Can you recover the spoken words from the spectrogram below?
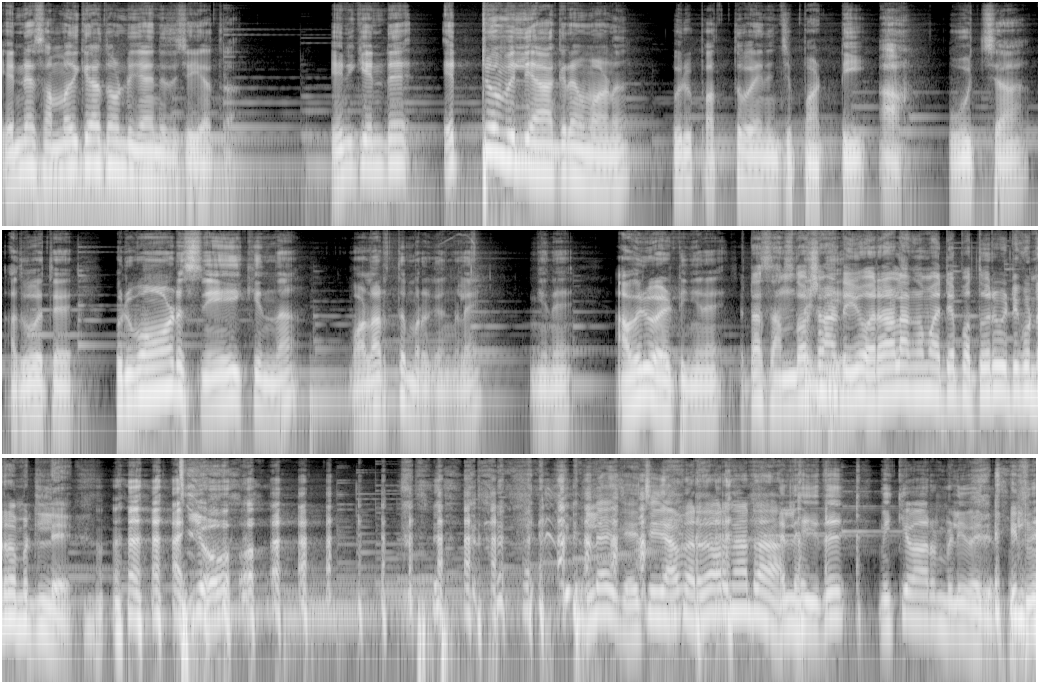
എന്നെ സമ്മതിക്കാത്തതുകൊണ്ട് ഞാനിത് ചെയ്യാത്ത. എനിക്ക് എന്റെ ഏറ്റവും വലിയ ആഗ്രഹമാണ് ഒരു പത്ത് പതിനഞ്ച് പട്ടി ആ പൂച്ച അതുപോലത്തെ ഒരുപാട് സ്നേഹിക്കുന്ന വളർത്തു മൃഗങ്ങളെ ഇങ്ങനെ അവരുമായിട്ട് ഇങ്ങനെ ചേട്ടാ സന്തോഷമായിട്ട് ഈ ഒരാൾ അങ്ങ് മാറ്റിയ പത്ത് പേര് വീട്ടിൽ കൊണ്ടുവരാൻ പറ്റില്ലേ? അയ്യോ. ഇല്ല ചേച്ചി ഞാൻ വെറുതെ പറഞ്ഞാട്ടാ അല്ല ഇത് മിക്കവാറും വിളി വരും. ഇല്ല.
